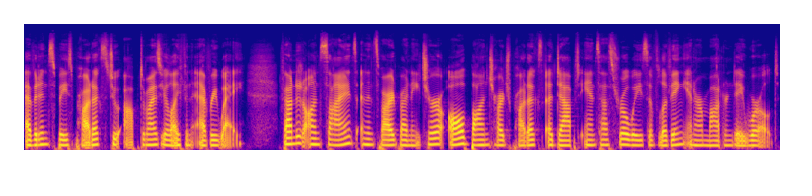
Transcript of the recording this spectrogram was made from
evidence based products to optimize your life in every way. Founded on science and inspired by nature, all Bon Charge products adapt ancestral ways of living in our modern day world.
